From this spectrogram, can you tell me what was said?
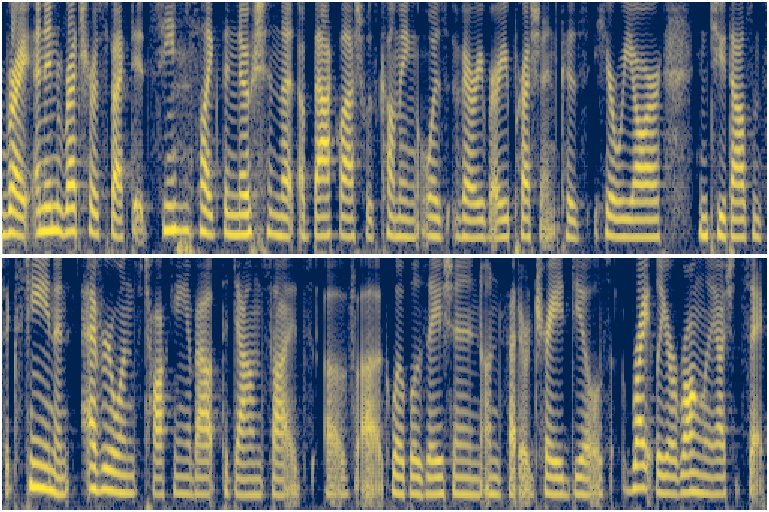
Right. And in retrospect, it seems like the notion that a backlash was coming was very, very prescient because here we are in 2016 and everyone's talking about the downsides of uh, globalization, unfettered trade deals, rightly or wrongly, I should say.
